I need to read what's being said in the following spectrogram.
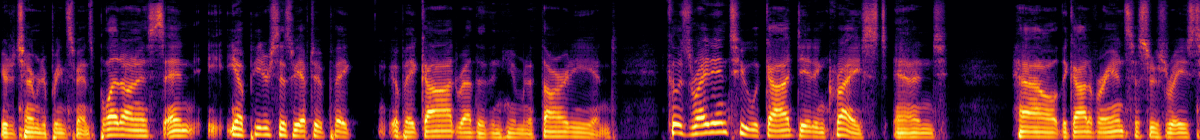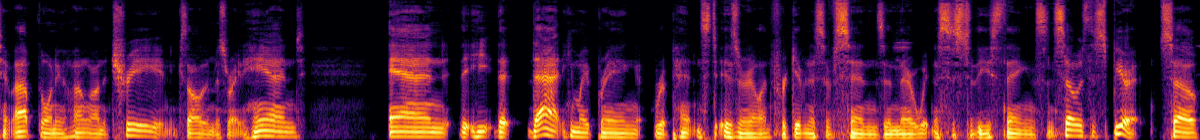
you're determined to bring this man's blood on us. And you know, Peter says we have to obey, obey God rather than human authority, and it goes right into what God did in Christ and how the God of our ancestors raised him up, the one who hung on the tree and exalted him his right hand. And that he that that he might bring repentance to Israel and forgiveness of sins, and they're witnesses to these things. And so is the Spirit. So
